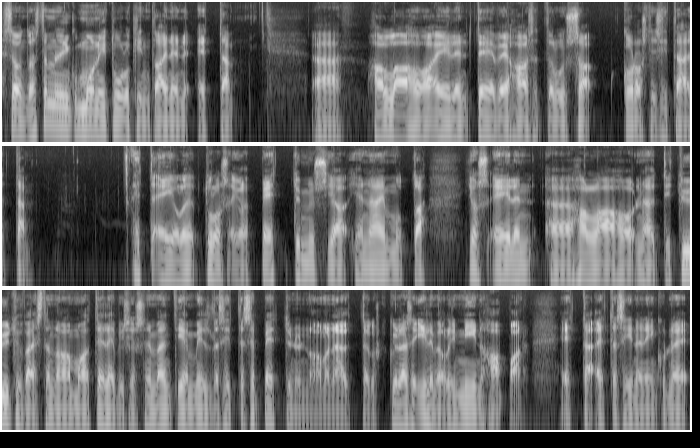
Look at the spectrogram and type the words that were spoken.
se on taas tämmöinen niin monitulkintainen, että ää, halla eilen TV-haastatteluissa korosti sitä, että, että ei ole, tulos ei ole pettymys ja, ja näin, mutta jos eilen äh, halla näytti tyytyväistä naamaa televisiossa, niin mä en tiedä miltä sitten se pettynyt naama näyttää, koska kyllä se ilme oli niin hapan, että, että siinä niin kuin ne,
